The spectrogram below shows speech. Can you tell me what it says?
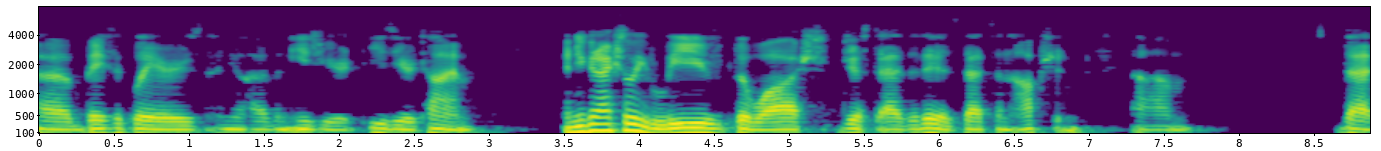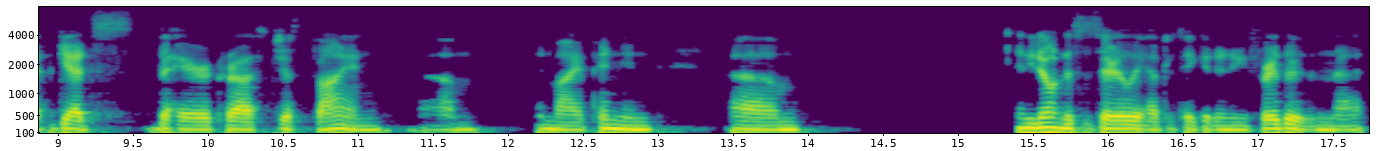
uh, basic layers, and you'll have an easier easier time. And you can actually leave the wash just as it is. That's an option. Um, that gets the hair across just fine, um, in my opinion. Um, and you don't necessarily have to take it any further than that,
